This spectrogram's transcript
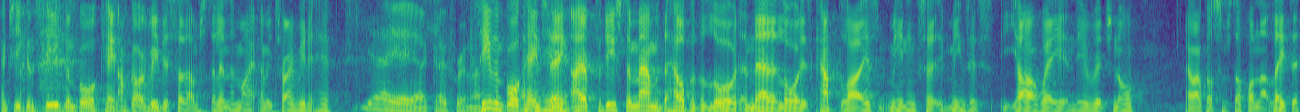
and she conceived and bore Cain. I've got to read this so that I'm still in the mic. Let me try and read it here. yeah yeah yeah go for it man Conceived and bore Cain, saying. "I have produced a man with the help of the Lord." And there, the Lord is capitalized, meaning so it means it's Yahweh in the original. Oh, I've got some stuff on that later.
